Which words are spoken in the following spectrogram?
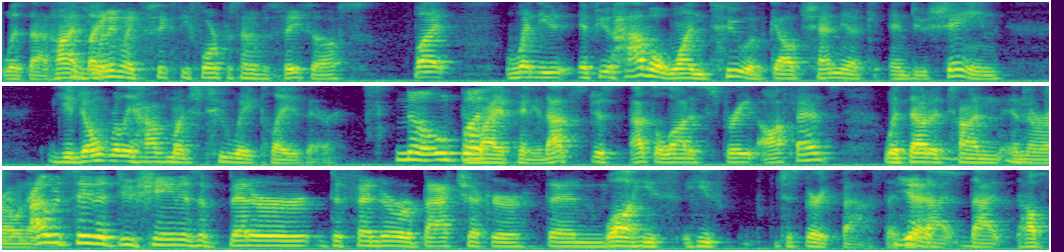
was that high. He's But winning like sixty four percent of his faceoffs. But when you if you have a one-two of Galchenyuk and Duchene, you don't really have much two-way play there, No, in but my opinion. That's just that's a lot of straight offense without a ton in their own. I would say that Duchene is a better defender or back checker than. Well, he's he's just very fast. I think Yes. that that helps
